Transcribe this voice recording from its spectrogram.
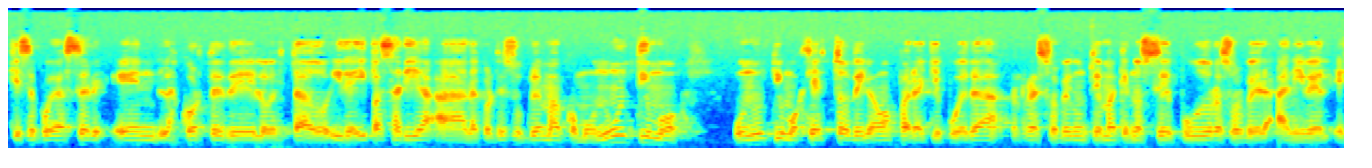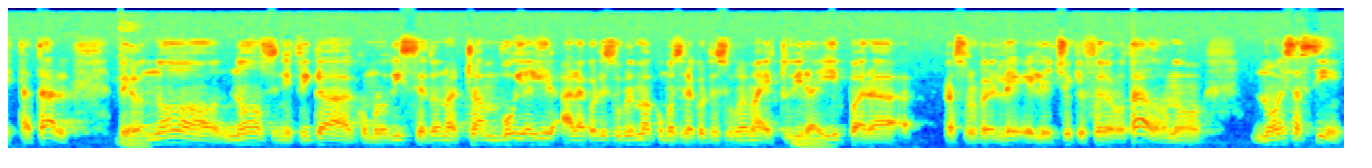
que se puede hacer en las cortes de los estados y de ahí pasaría a la Corte Suprema como un último un último gesto, digamos, para que pueda resolver un tema que no se pudo resolver a nivel estatal. Pero no, no significa, como lo dice Donald Trump, voy a ir a la Corte Suprema como si la Corte Suprema estuviera mm. ahí para resolverle el hecho que fue derrotado. No, no es así.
